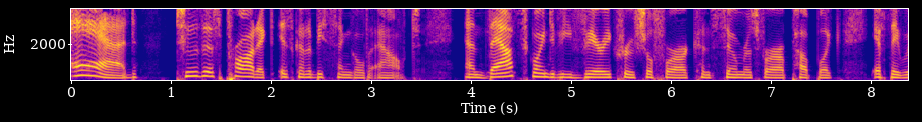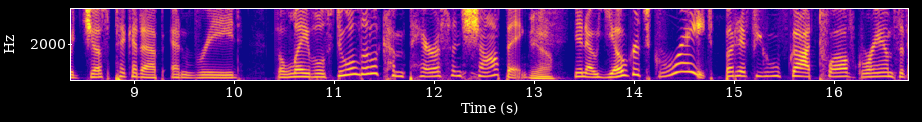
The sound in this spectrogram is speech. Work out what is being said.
add to this product is going to be singled out. And that's going to be very crucial for our consumers, for our public, if they would just pick it up and read the labels, do a little comparison shopping. Yeah. You know, yogurt's great, but if you've got 12 grams of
